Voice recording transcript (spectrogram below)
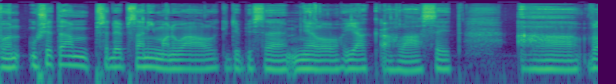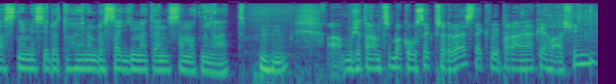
On, už je tam předepsaný manuál, kdyby se mělo jak a hlásit a vlastně my si do toho jenom dosadíme ten samotný let. Mm-hmm. A můžete nám třeba kousek předvést, jak vypadá nějaké hlášení?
